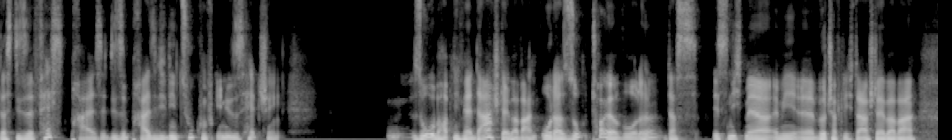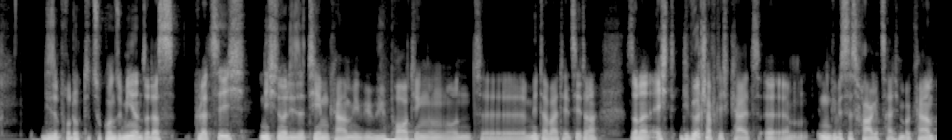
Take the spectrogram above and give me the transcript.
dass diese Festpreise, diese Preise, die in die Zukunft gehen, dieses Hedging, so überhaupt nicht mehr darstellbar waren oder so teuer wurde, dass es nicht mehr irgendwie äh, wirtschaftlich darstellbar war, diese Produkte zu konsumieren, sodass plötzlich nicht nur diese Themen kamen wie Reporting und äh, Mitarbeiter etc., sondern echt die Wirtschaftlichkeit äh, ein gewisses Fragezeichen bekam,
